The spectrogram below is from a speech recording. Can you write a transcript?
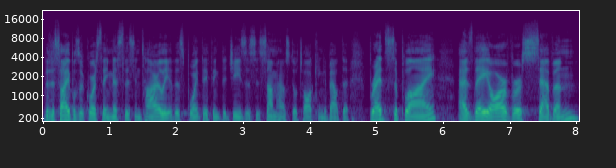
The disciples, of course, they miss this entirely at this point. They think that Jesus is somehow still talking about the bread supply as they are, verse 7.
